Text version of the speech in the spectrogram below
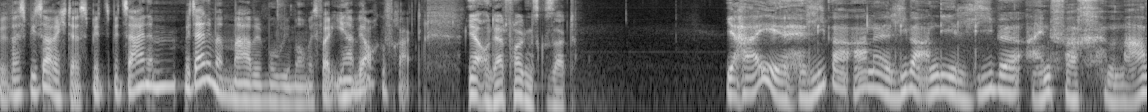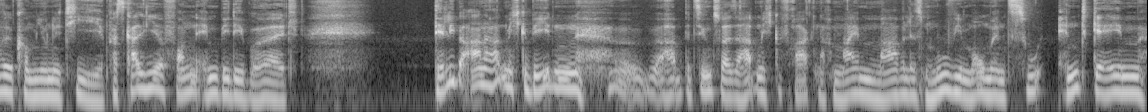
was, wie sage ich das? Mit, mit seinem, mit seinem Marvel Movie Moment, weil ihn haben wir auch gefragt. ja, und er hat Folgendes gesagt. Ja, hi, lieber Arne, lieber Andi, liebe einfach Marvel Community. Pascal hier von MBD World. Der liebe Arne hat mich gebeten, äh, beziehungsweise hat mich gefragt nach meinem Marvelous Movie Moment zu Endgame.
